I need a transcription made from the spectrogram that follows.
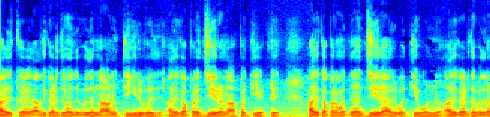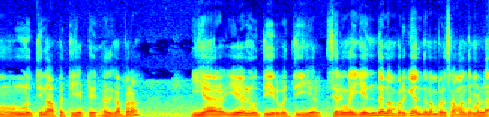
அதுக்கு அதுக்கடுத்து வந்து பார்த்தீங்கன்னா நானூற்றி இருபது. அதுக்கப்புறம் ஜீரோ நாற்பத்தி எட்டு. அதுக்கப்புறம் பார்த்திங்கன்னா ஜீரோ அறுபத்தி ஒன்று அதுக்கடுத்து பார்த்தீங்கன்னா முந்நூற்றி நாற்பத்தி எட்டு. அதுக்கப்புறம் ஏழ்நூற்றி இருபத்தி ஏழு. சரிங்களா? எந்த நம்பருக்கும் எந்த நம்பரும் சம்மந்தம் இல்லை.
